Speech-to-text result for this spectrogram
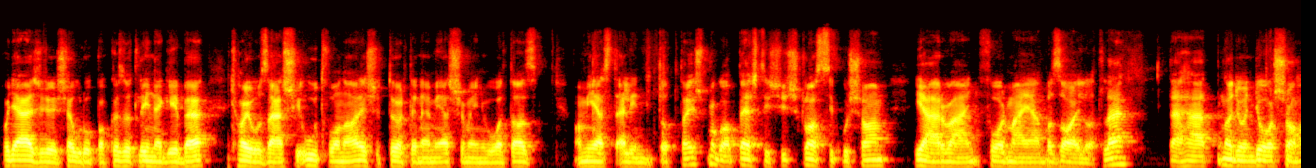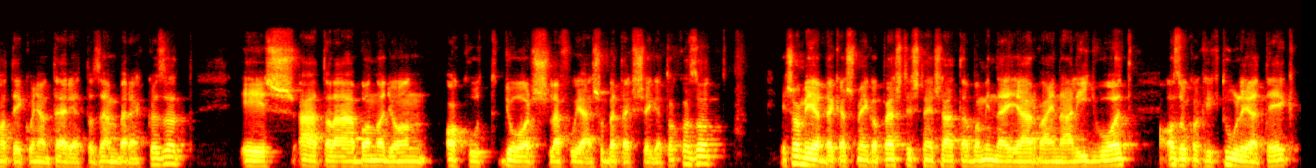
hogy Ázsia és Európa között lényegében egy hajózási útvonal és egy történelmi esemény volt az, ami ezt elindította, és maga a Pest is, is klasszikusan járvány formájába zajlott le, tehát nagyon gyorsan, hatékonyan terjedt az emberek között, és általában nagyon akut, gyors lefújású betegséget okozott, és ami érdekes még a pestisnél, és általában minden járványnál így volt, azok, akik túlélték,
